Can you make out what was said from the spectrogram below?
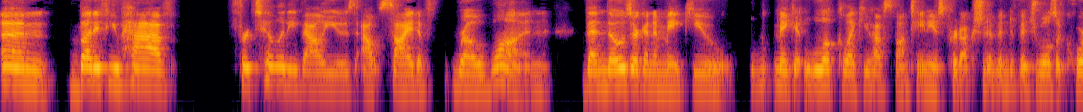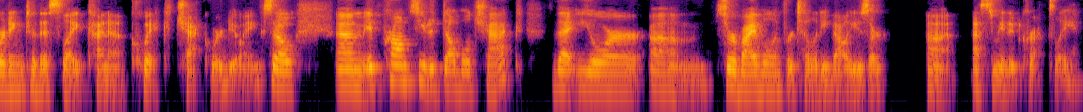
Um, but if you have fertility values outside of row one, then those are going to make you make it look like you have spontaneous production of individuals according to this like kind of quick check we're doing. So um, it prompts you to double check that your um, survival and fertility values are uh, estimated correctly.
